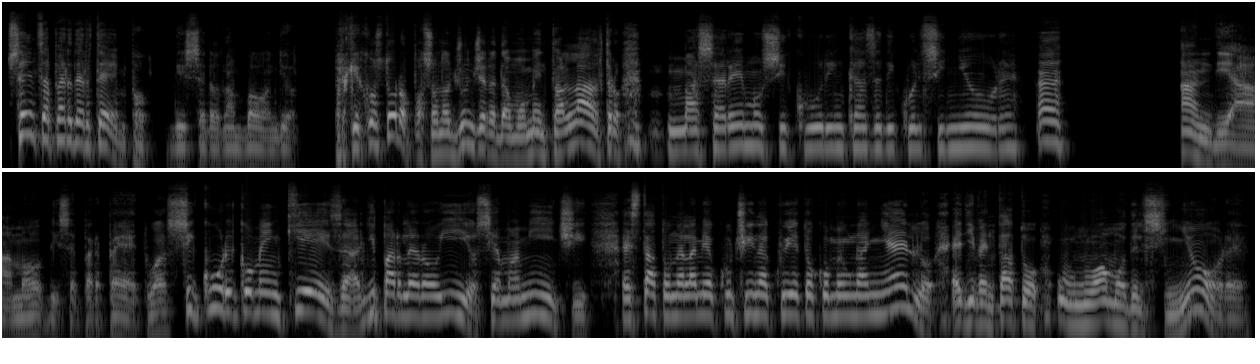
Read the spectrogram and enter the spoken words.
Senza perder tempo, disse don Abbondio, perché costoro possono giungere da un momento all'altro, ma saremo sicuri in casa di quel signore? Eh? Andiamo, disse Perpetua, sicuri come in chiesa, gli parlerò io, siamo amici, è stato nella mia cucina quieto come un agnello, è diventato un uomo del Signore.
